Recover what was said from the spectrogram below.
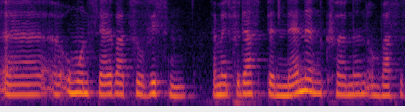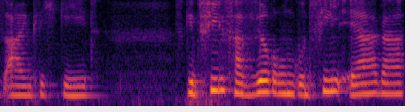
äh, um uns selber zu wissen, damit wir das benennen können, um was es eigentlich geht. Es gibt viel Verwirrung und viel Ärger,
